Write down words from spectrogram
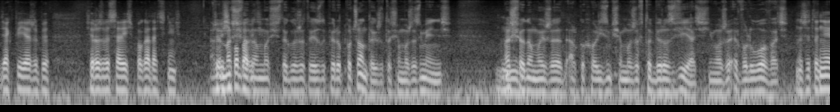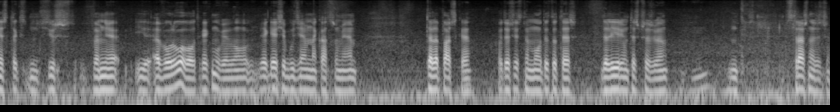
jak piję, żeby się rozweselić, pogadać z kimś. Ale masz świadomość tego, że to jest dopiero początek, że to się może zmienić. Masz Mm. świadomość, że alkoholizm się może w tobie rozwijać i może ewoluować. Znaczy to nie jest tak, już we mnie ewoluował, tak jak mówię, no, jak ja się budziłem na kacu, miałem telepaczkę, chociaż jestem młody, to też delirium też przeżyłem. No, Straszne rzeczy.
